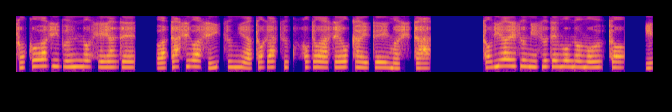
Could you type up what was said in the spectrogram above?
そこは自分の部屋で、私はシーツに跡がつくほど汗をかいていました。とりあえず水でも飲もうと、1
